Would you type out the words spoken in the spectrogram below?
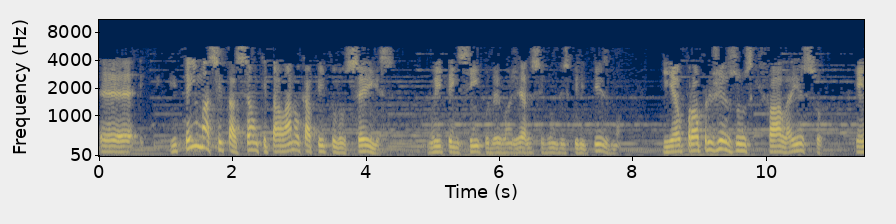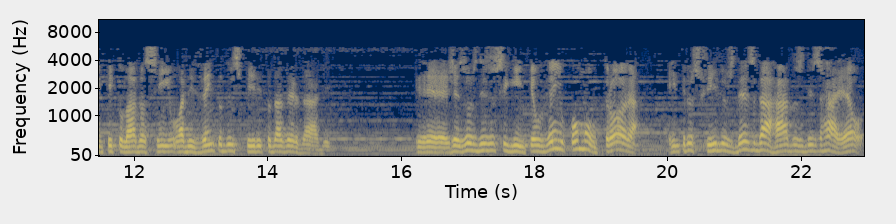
É, e tem uma citação que está lá no capítulo 6, no item 5 do Evangelho segundo o Espiritismo, e é o próprio Jesus que fala isso, que é intitulado assim, O Advento do Espírito da Verdade. É, Jesus diz o seguinte: Eu venho como outrora entre os filhos desgarrados de Israel,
